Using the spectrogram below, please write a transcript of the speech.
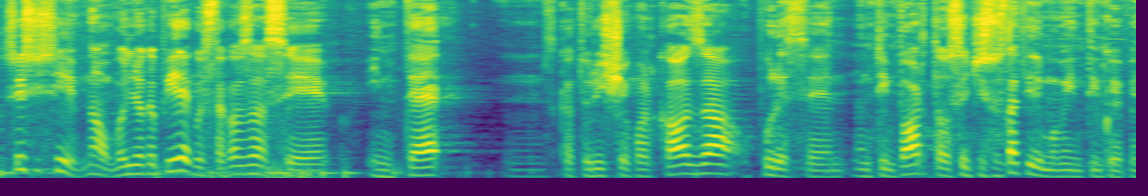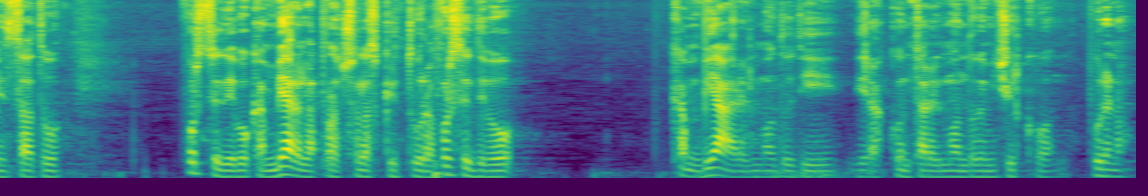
Sì, sì, sì, no, voglio capire questa cosa se in te scaturisce qualcosa oppure se non ti importa o se ci sono stati dei momenti in cui hai pensato forse devo cambiare l'approccio alla scrittura, forse devo cambiare il modo di, di raccontare il mondo che mi circonda, oppure no?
